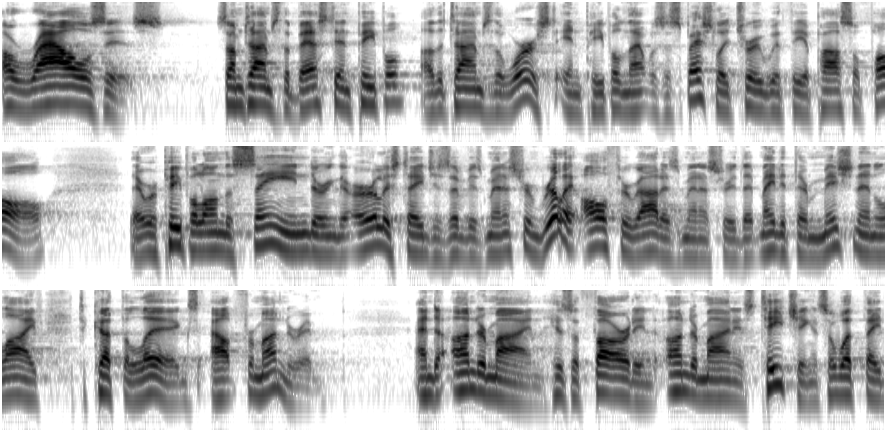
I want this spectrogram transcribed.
arouses sometimes the best in people, other times the worst in people, and that was especially true with the Apostle Paul. There were people on the scene during the early stages of his ministry, and really all throughout his ministry, that made it their mission in life to cut the legs out from under him and to undermine his authority and to undermine his teaching. And so, what they,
